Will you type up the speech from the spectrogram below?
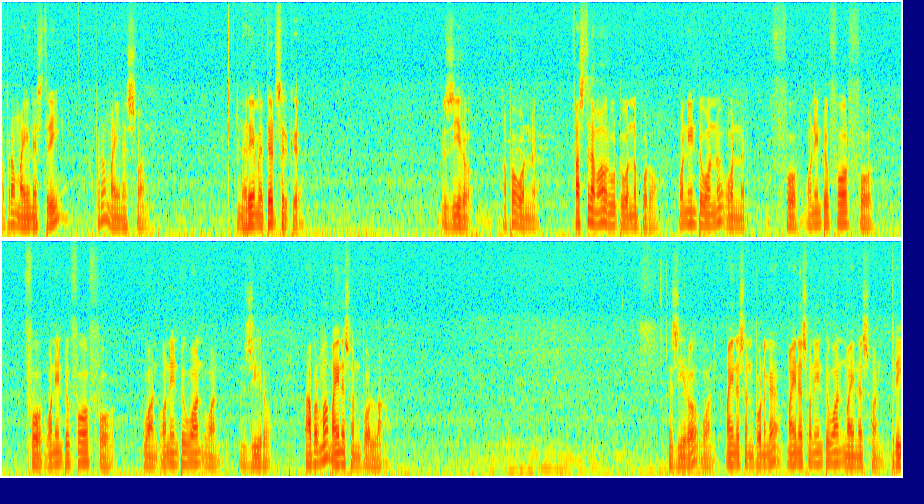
அப்புறம் மைனஸ் த்ரீ அப்புறம் மைனஸ் ஒன் நிறைய மெத்தட்ஸ் இருக்குது ஜீரோ அப்போ ஒன்று ஃபஸ்ட்டு நம்ம ரூட் ஒன்று போடுவோம். ஒன் இன்ட்டு ஒன்று ஒன்று four one into four four four one into four four one one into one one zero அப்புறமா மைனஸ் ஒன் போடலாம். ஜீரோ ஒன் மைனஸ் ஒன் போடுங்க. Minus one into one minus one three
